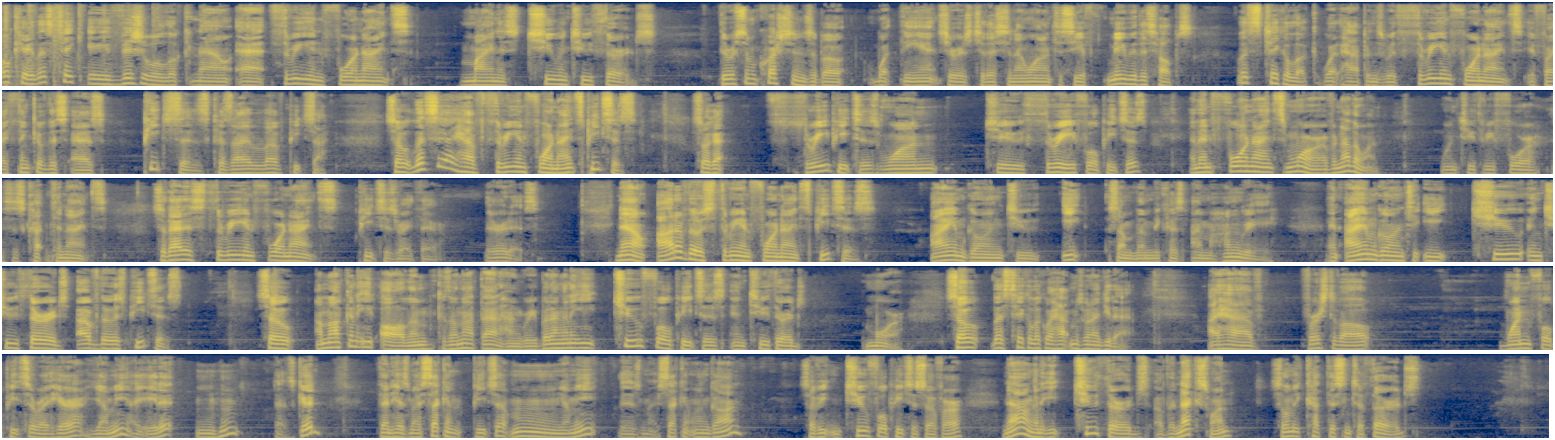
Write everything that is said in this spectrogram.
Okay, let's take a visual look now at 3 and 4 ninths minus 2 and 2 thirds. There were some questions about what the answer is to this, and I wanted to see if maybe this helps. Let's take a look what happens with 3 and 4 ninths if I think of this as pizzas, because I love pizza. So let's say I have 3 and 4 ninths pizzas. So I got three pizzas, one, two, three full pizzas, and then four ninths more of another one. One, two, three, four. This is cut into ninths. So that is three and four ninths pizzas right there. There it is. Now, out of those three and four ninths pizzas, I am going to eat some of them because I'm hungry. And I am going to eat two and two thirds of those pizzas. So I'm not going to eat all of them because I'm not that hungry, but I'm going to eat two full pizzas and two thirds more. So let's take a look what happens when I do that. I have, first of all, one full pizza right here. Yummy. I ate it. Mm-hmm. That's good. Then here's my second pizza. Mmm, yummy. There's my second one gone. So I've eaten two full pizzas so far. Now I'm going to eat two thirds of the next one. So let me cut this into thirds.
